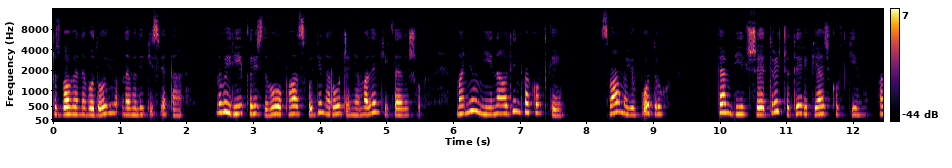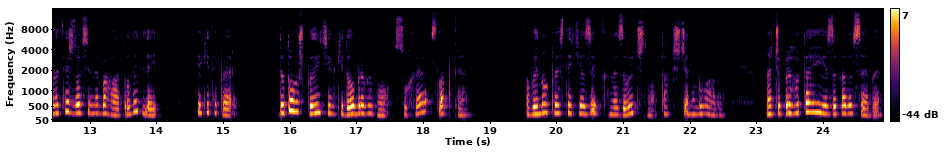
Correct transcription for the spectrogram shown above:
розбавлене водою на великі свята. Новий рік, Різдво, Пасху, дні народження, маленький келишок, манюні на один-два ковтки. З мамою подруг. Там більше три, чотири, п'ять ковтків, але теж зовсім небагато, ледь-ледь, як і тепер. До того ж пили тільки добре вино, сухе, слабке. Вино пестить язик незвично, так ще не бувало, наче пригортає язика до себе,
